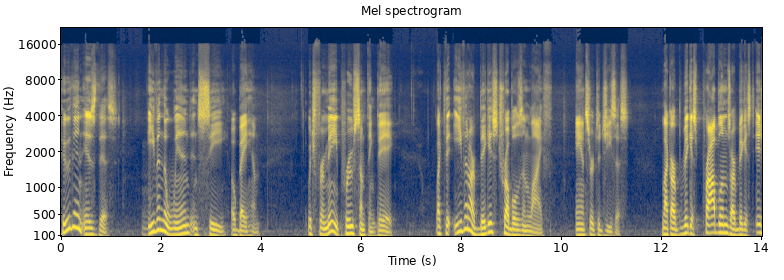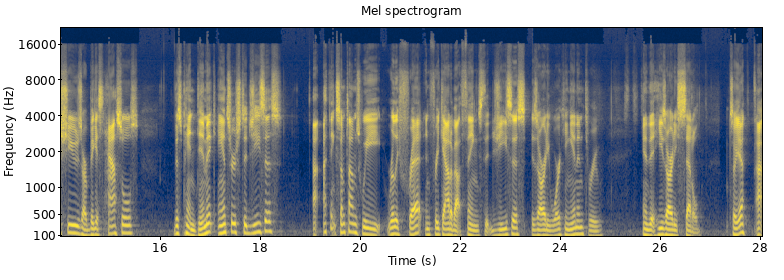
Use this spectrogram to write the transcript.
Who then is this? Even the wind and sea obey Him which for me proves something big. Like that, even our biggest troubles in life answer to Jesus. Like our biggest problems, our biggest issues, our biggest hassles, this pandemic answers to Jesus. I think sometimes we really fret and freak out about things that Jesus is already working in and through and that he's already settled. So, yeah, I,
